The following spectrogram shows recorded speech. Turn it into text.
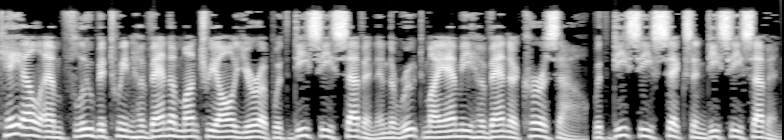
KLM flew between Havana-Montreal Europe with DC-7 and the route Miami-Havana-Curaçao, with DC-6 and DC-7.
